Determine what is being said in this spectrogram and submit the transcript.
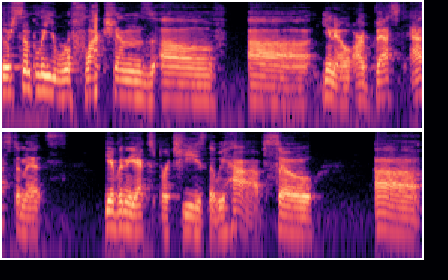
they're simply reflections of uh, you know our best estimates given the expertise that we have. So uh,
